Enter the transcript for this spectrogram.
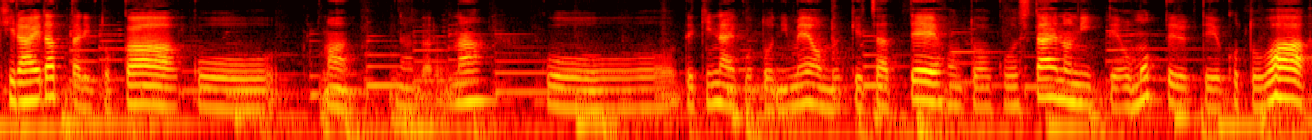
嫌いだったりとかこうまあなんだろうなこうできないことに目を向けちゃって本当はこうしたいのにって思ってるっていうことは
